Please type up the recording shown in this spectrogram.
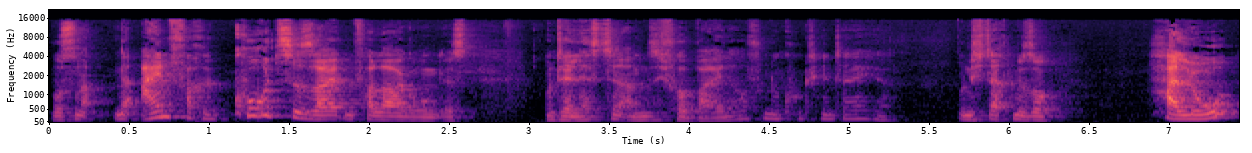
wo es eine, eine einfache, kurze Seitenverlagerung ist. Und der lässt den an sich vorbeilaufen und guckt hinterher. Und ich dachte mir so, hallo?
